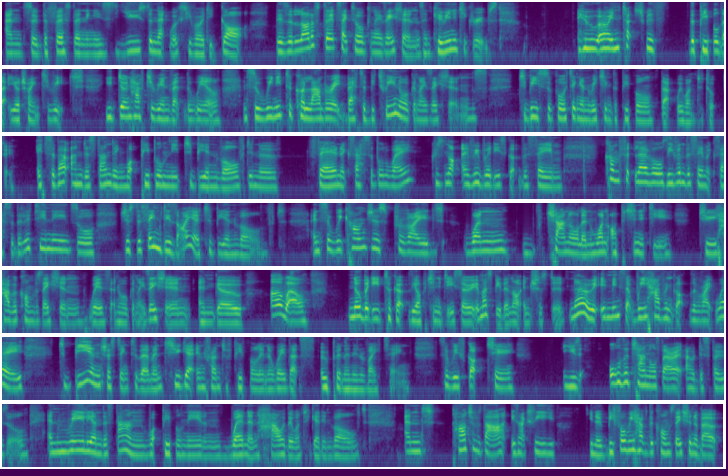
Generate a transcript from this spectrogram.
And so the first learning is use the networks you've already got. There's a lot of third sector organizations and community groups who are in touch with the people that you're trying to reach. You don't have to reinvent the wheel. And so we need to collaborate better between organizations to be supporting and reaching the people that we want to talk to it's about understanding what people need to be involved in a fair and accessible way because not everybody's got the same comfort levels, even the same accessibility needs, or just the same desire to be involved. And so we can't just provide one channel and one opportunity to have a conversation with an organization and go, oh, well, nobody took up the opportunity, so it must be they're not interested. No, it means that we haven't got the right way to be interesting to them and to get in front of people in a way that's open and inviting. So we've got to use all the channels that are at our disposal and really understand what people need and when and how they want to get involved. And part of that is actually, you know, before we have the conversation about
